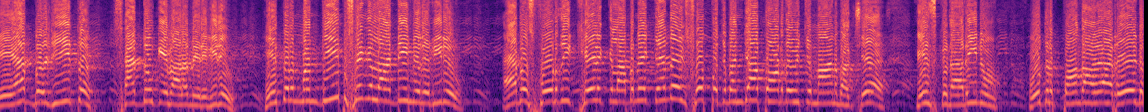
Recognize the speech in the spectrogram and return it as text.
ਇਹ ਹੈ ਬਲਜੀਤ ਸੈਦੋ ਕੇ ਵਾਲਾ ਮੇਰੇ ਵੀਰੋ। ਇਧਰ ਮਨਦੀਪ ਸਿੰਘ ਲਾਡੀ ਮੇਰੇ ਵੀਰੋ। ਐਬ ਸਪੋਰਟ ਦੀ ਖੇਡ ਕਲੱਬ ਨੇ ਕਹਿੰਦੇ 155 ਪਾਉਂਡ ਦੇ ਵਿੱਚ ਮਾਣ ਬਖਸ਼ਿਆ ਇਸ ਖਿਡਾਰੀ ਨੂੰ ਉਧਰ ਪਾਉਂਦਾ ਹੋਇਆ ਰੇਡ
